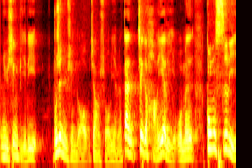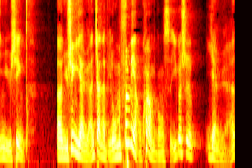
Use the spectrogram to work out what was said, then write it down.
女性比例不是女性多，这样说演员。但这个行业里，我们公司里女性，呃，女性演员占的比例，我们分两块，我们公司一个是演员。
